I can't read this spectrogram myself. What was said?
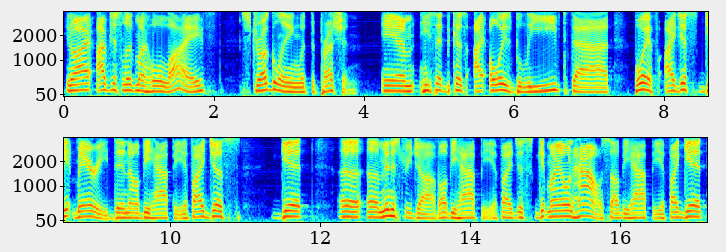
you know, I, I've just lived my whole life struggling with depression. And he said, because I always believed that, boy, if I just get married, then I'll be happy. If I just get a, a ministry job, I'll be happy. If I just get my own house, I'll be happy. If I get,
